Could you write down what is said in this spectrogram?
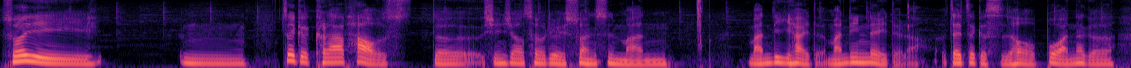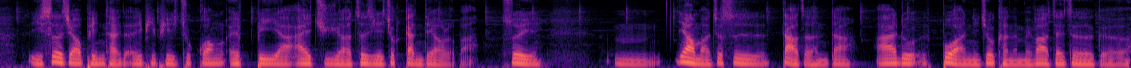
所以，嗯，这个 Clubhouse 的行销策略算是蛮蛮厉害的，蛮另类的啦。在这个时候，不然那个。以社交平台的 APP，就光 FB 啊、IG 啊这些就干掉了吧。所以，嗯，要么就是大者很大啊，如不然你就可能没办法在这个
